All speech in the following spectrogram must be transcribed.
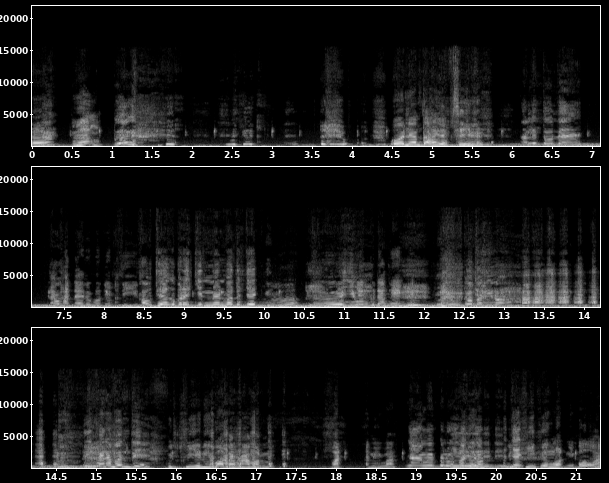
เออเมืองเบื้องโอ้ยแนมทาง FC อันนี้ตัวแต่เขาคัดได้ดอกรถ FC เขาเที่ยงก็ไม่ได้กินแม่นว่าแตะเจ๊กเออเออหิวยังคือดังแห้งหิวตัวบัดนี้เนาะนี่ไปนะเพิ่นติกูขี้นี่บ่ไปหาบ่วัดอันนี้วัดย่างไม่ไปรถไปจอดเจ๊กขี้เครื่องรถนี่บ่วะ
